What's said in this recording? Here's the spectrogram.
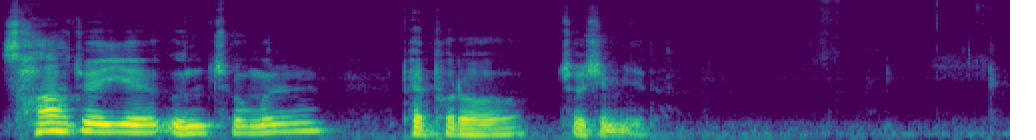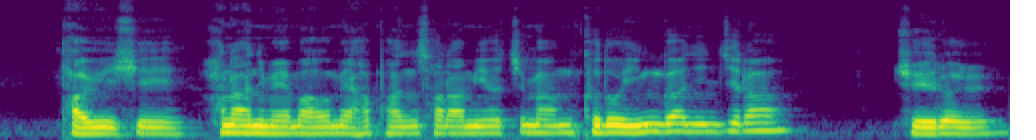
사죄의 은총을 베풀어 주십니다. 다윗이 하나님의 마음에 합한 사람이었지만 그도 인간인지라 죄를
